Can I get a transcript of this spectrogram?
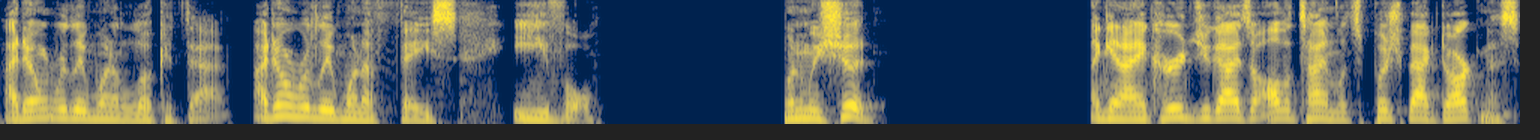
I don't really want to look at that. I don't really want to face evil when we should. Again, I encourage you guys all the time let's push back darkness.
